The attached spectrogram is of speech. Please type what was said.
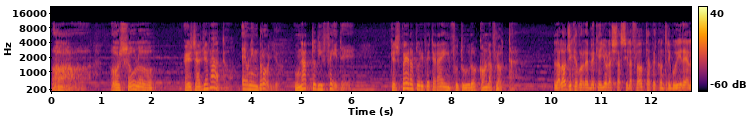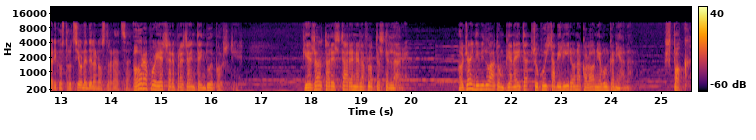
Oh, ho solo esagerato. È un imbroglio. Un atto di fede che spero tu ripeterai in futuro con la flotta. La logica vorrebbe che io lasciassi la flotta per contribuire alla ricostruzione della nostra razza. Ora puoi essere presente in due posti. Ti esorto a restare nella flotta stellare. Ho già individuato un pianeta su cui stabilire una colonia vulcaniana. Spock,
